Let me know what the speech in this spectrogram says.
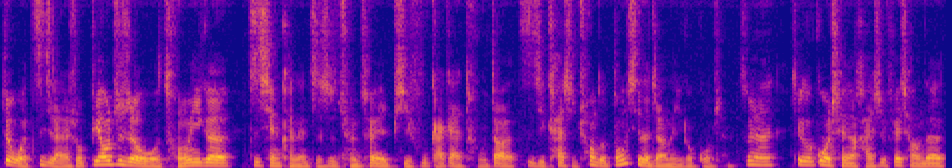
对我自己来说，标志着我从一个之前可能只是纯粹皮肤改改图，到自己开始创作东西的这样的一个过程。虽然这个过程还是非常的，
